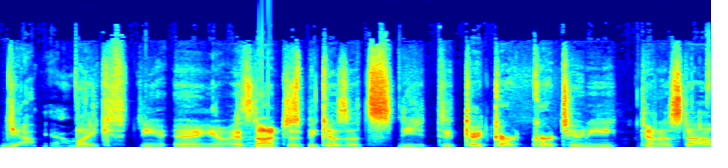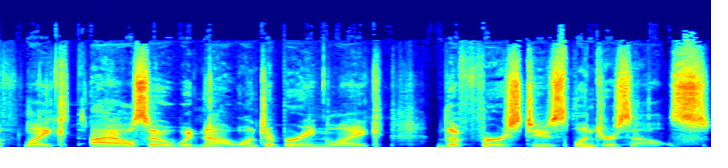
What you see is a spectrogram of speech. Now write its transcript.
Yeah, Yeah. like uh, you know, it's not just because it's the car- car- cartoony kind of stuff. Like, I also would not want to bring like the first two Splinter Cells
